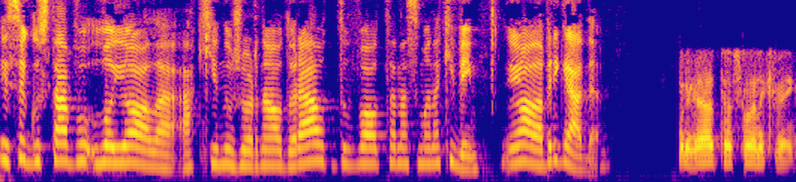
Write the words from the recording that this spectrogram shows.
Esse é Gustavo Loyola, aqui no Jornal Dourado, volta na semana que vem. Loyola, obrigada. Obrigado, até a semana que vem.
